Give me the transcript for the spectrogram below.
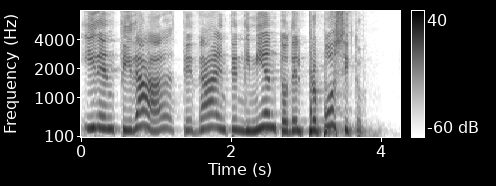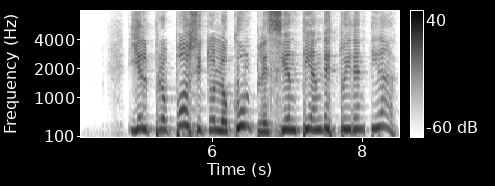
identidad te da entendimiento del propósito. Y el propósito lo cumple si entiendes tu identidad.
